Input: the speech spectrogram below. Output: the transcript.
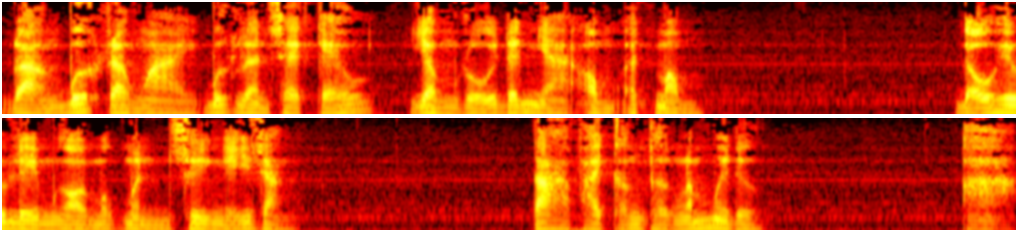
đoạn bước ra ngoài, bước lên xe kéo dông rủi đến nhà ông ít mông. Đỗ hiếu liêm ngồi một mình suy nghĩ rằng, ta phải cẩn thận lắm mới được. À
